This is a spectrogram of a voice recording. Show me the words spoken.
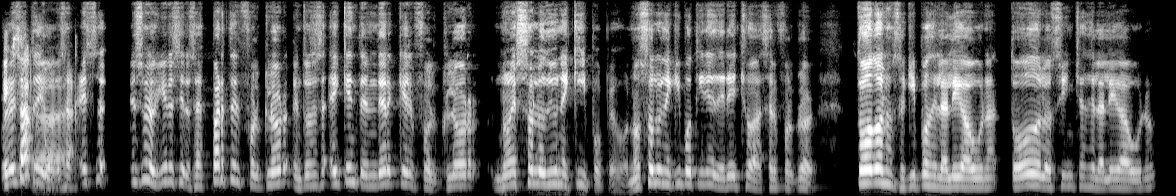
Por eso exacto. te digo, o sea, eso, eso es lo que quiero decir, o sea, es parte del folclore, entonces hay que entender que el folclore no es solo de un equipo, pejo, no solo un equipo tiene derecho a hacer folclore. Todos los equipos de la Liga 1, todos los hinchas de la Liga 1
